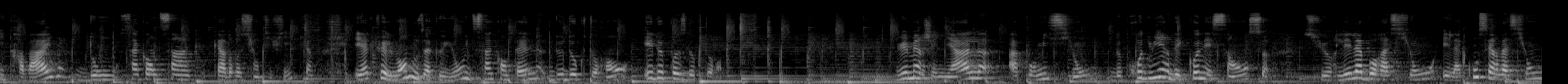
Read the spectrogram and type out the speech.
y travaillent, dont 55 cadres scientifiques, et actuellement nous accueillons une cinquantaine de doctorants et de postdoctorants. L'UMR Génial a pour mission de produire des connaissances sur l'élaboration et la conservation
